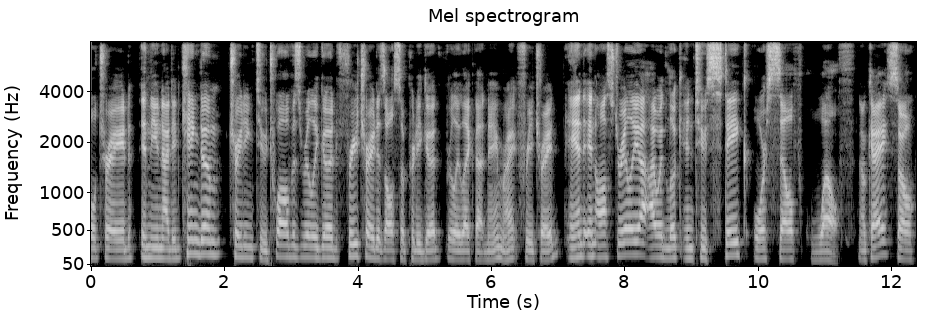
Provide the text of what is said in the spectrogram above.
Wealthsimple trade. In the United Kingdom, trading 212 is really good. Free trade is also pretty good. Really like that name, right? Free trade. And in Australia, I would look into stake or self wealth. Okay, so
